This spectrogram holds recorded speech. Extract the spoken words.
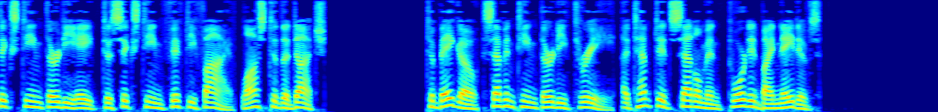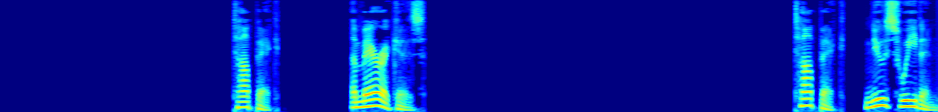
1638–1655, lost to the Dutch. Tobago 1733, attempted settlement thwarted by natives. Topic: Americas. Topic: New Sweden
